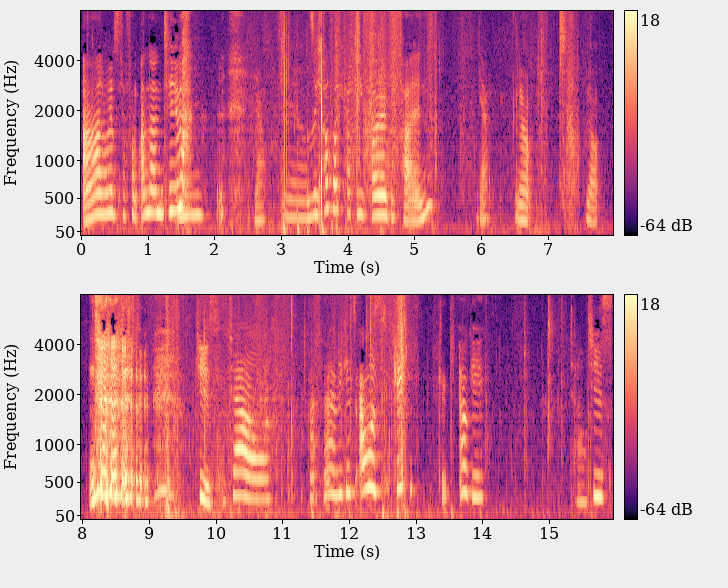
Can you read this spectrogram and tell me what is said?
ah, du redest doch vom anderen Thema. Ja, Ja. also ich hoffe, euch hat die Folge gefallen. ja. Ja. Ja. Tschüss. Ciao. Ah, wie geht's aus? Okay. Ciao. Tschüss.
